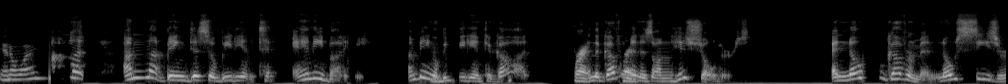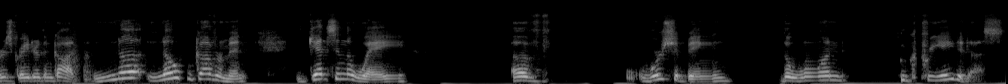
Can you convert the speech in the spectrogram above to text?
in a way i'm not i'm not being disobedient to anybody i'm being mm-hmm. obedient to god right and the government right. is on his shoulders and no government no caesar is greater than god no no government gets in the way of worshiping the one who created us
